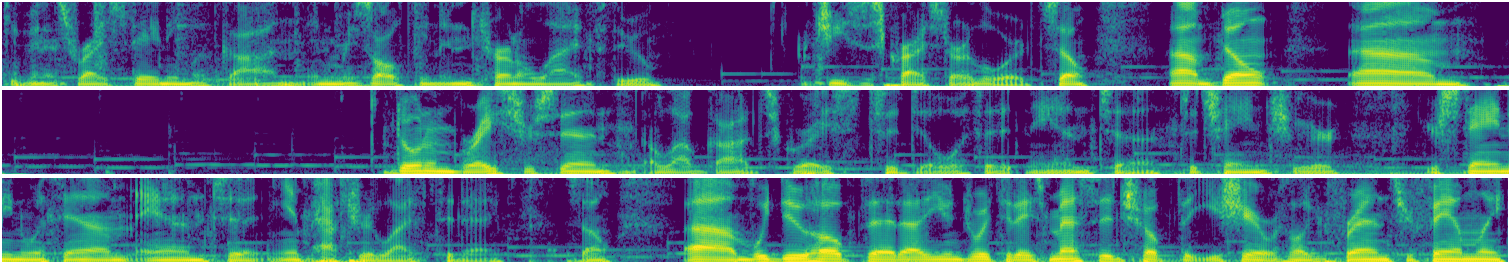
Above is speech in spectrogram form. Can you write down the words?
giving us right standing with God and resulting in eternal life through Jesus Christ our Lord. So um, don't um, don't embrace your sin. Allow God's grace to deal with it and to, to change your your standing with Him and to impact your life today. So um, we do hope that uh, you enjoyed today's message. Hope that you share it with all your friends, your family.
